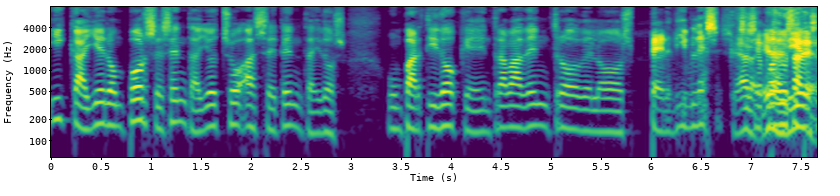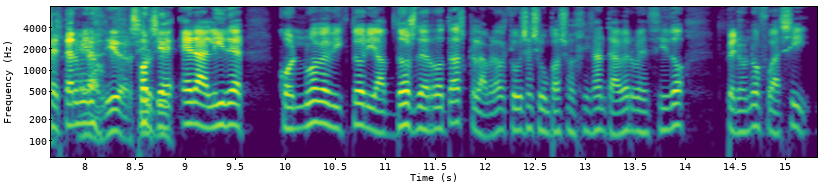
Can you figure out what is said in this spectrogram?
y cayeron por 68 a 72 un partido que entraba dentro de los perdibles, si se puede usar ese término, porque era líder con nueve victorias, dos derrotas, que la verdad que hubiese sido un paso gigante haber vencido, pero no fue así.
